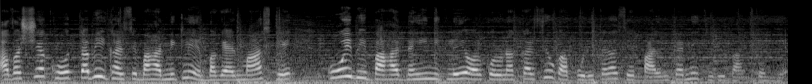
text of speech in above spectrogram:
आवश्यक हो तभी घर से बाहर निकले, बगैर मास्क के कोई भी बाहर नहीं निकले और कोरोना कर्फ्यू का पूरी तरह से पालन करने की भी बात कही है।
